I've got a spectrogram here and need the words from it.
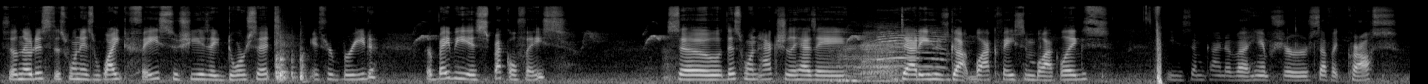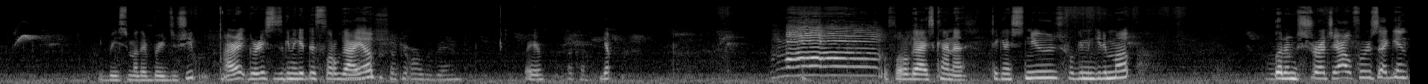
So notice this one is white face, so she is a Dorset, is her breed. Her baby is speckle face. So this one actually has a daddy who's got black face and black legs. He's some kind of a Hampshire Suffolk cross. Could be some other breeds of sheep. All right, Grace is gonna get this little guy up. Second rubber band. Right here. Okay. Yep. This little guy's kind of taking a snooze. We're gonna get him up. Let him stretch out for a second.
